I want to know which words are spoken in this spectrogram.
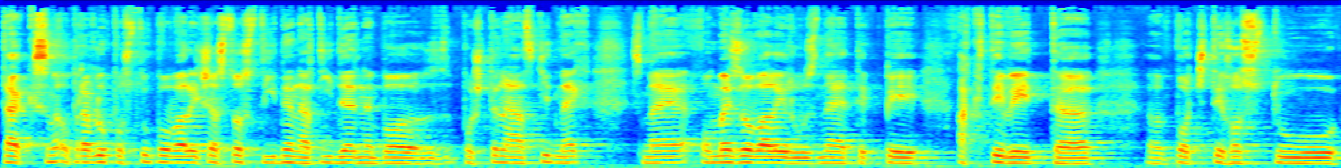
tak jsme opravdu postupovali často z týdne na týden nebo po 14 dnech. Jsme omezovali různé typy aktivit, eh, počty hostů,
